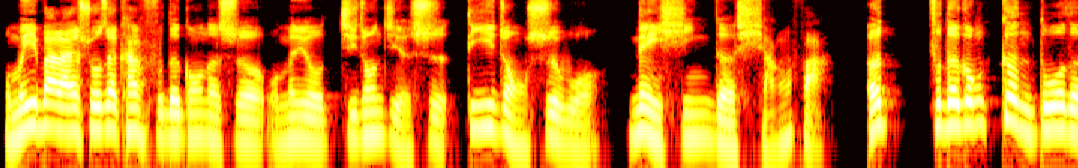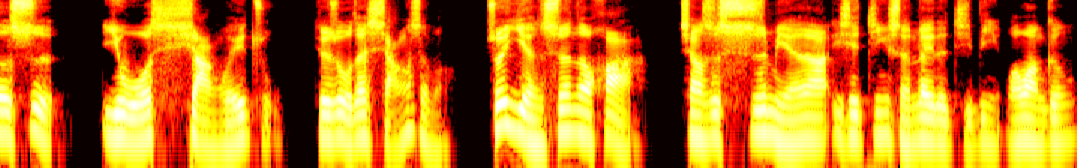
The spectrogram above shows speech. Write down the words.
我们一般来说在看福德宫的时候，我们有几种解释。第一种是我内心的想法。而福德宫更多的是以我想为主，就是说我在想什么，所以衍生的话，像是失眠啊，一些精神类的疾病，往往跟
